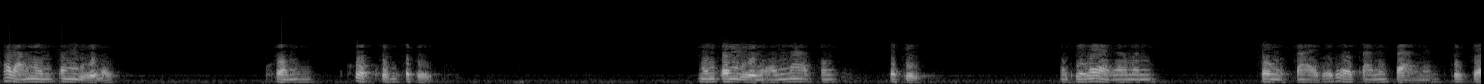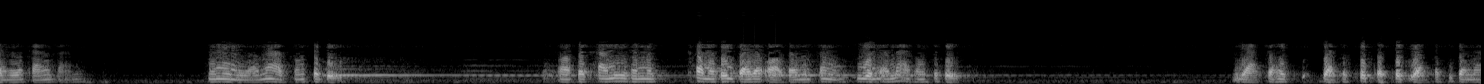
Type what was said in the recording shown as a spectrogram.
ข้าหลังนี้มันต้องอยู่ในความควบคุมสติมันต้องอยู่ในอำนาจของ สติบางทีแรกนะมันตรงกายด้วยอาการต่างๆนั้นทุกแรงด้วยอาการต่างๆนั้นมันมีเหนืออำนาจของสติออกจากทางนี้ถ้ามันเข้ามาถึงใจแล้วออกแต่มันต้องเรียนอำนาจของสติอยากจะให้อยากจะคิดกับคิดอยากจะพิจารณา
